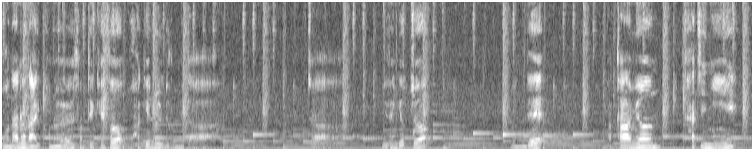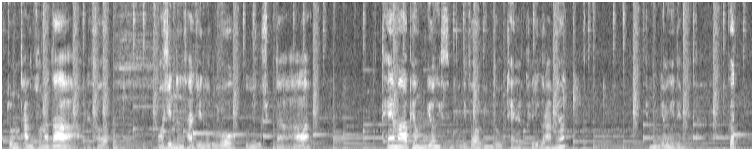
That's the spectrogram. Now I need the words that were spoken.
원하는 아이콘을 선택해서 확인을 누릅니다. 자, 이 생겼죠? 그런데 바탕화면 사진이 좀 단순하다. 그래서 멋있는 사진으로 꾸미고 싶다. 테마 변경 있습니다. 여기서 윈도우 10을 클릭을 하면 변경이 됩니다. 끝!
